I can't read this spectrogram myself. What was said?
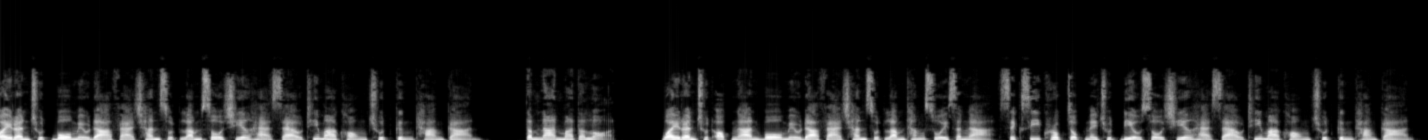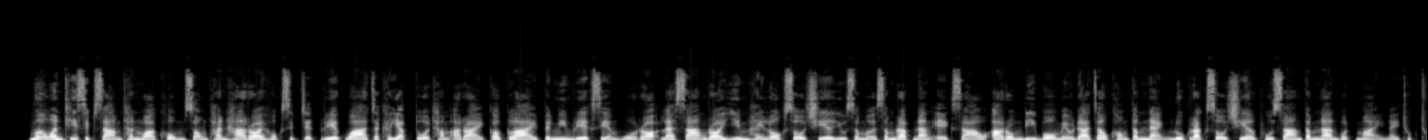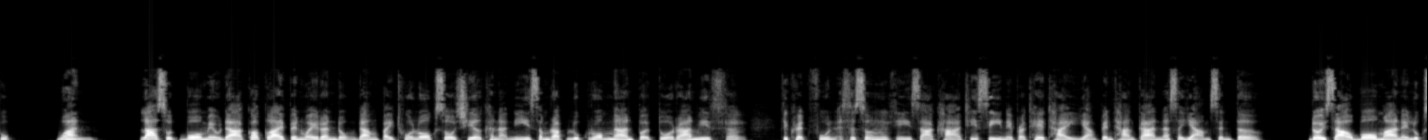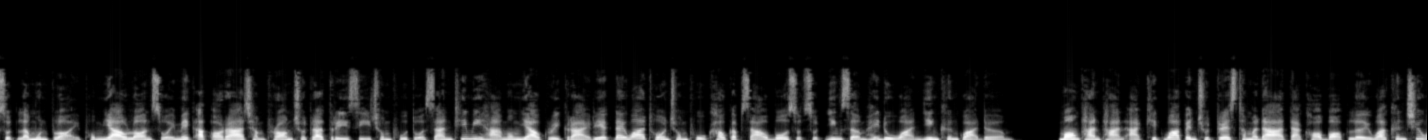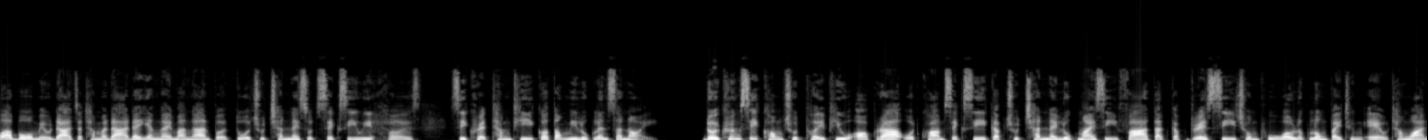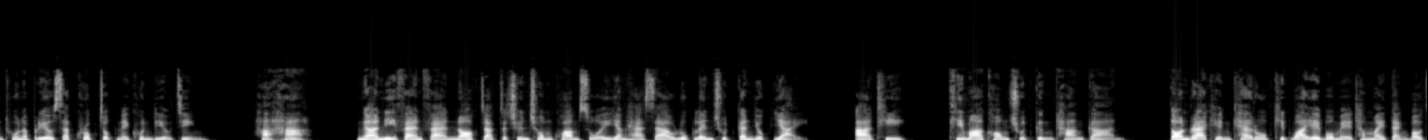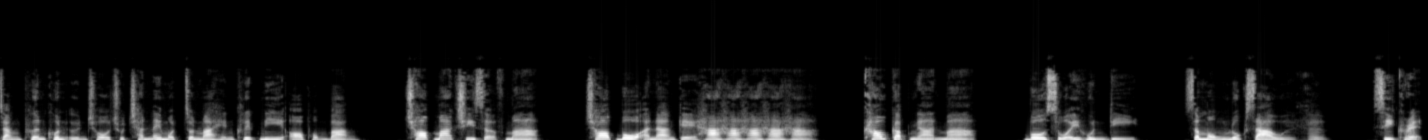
ไวรันชุดโบเมลดาแฟชั่นสุดล้ำโซเชียลแห่แซวที่มาของชุดกึ่งทางการ ตำนานมาตลอด ไวรันชุดออกงานโบเมลดาแฟชั่นสุดล้ำทั้งสวยสง่า เซ็กซี่ครบจบในชุดเดียวโซเชียลแห่แซวที่มาของชุดกึ่งทางการ เมื่อวันที่ 13 ธันวาคม 2567 เรียกว่าจะขยับตัวทำอะไรก็กลายเป็นมีมเรียกเสียงหัวเราะ และสร้างรอยยิ้มให้โลกโซเชียลอยู่เสมอสำหรับนางเอกสาวอารมณ์ดีโบเมลดาเจ้าของตำแหน่งลูกรักโซเชียลผู้สร้างตำนานบทใหม่ในทุกๆ วัน ล่าสุดโบเมลดาก็กลายเป็นไวรัลโด่งดังไปทั่วโลกโซเชียลขณะนี้สำหรับลุกร่วมงานเปิดตัวร้าน With Secret Food Accessory สาขาที่ 4 ในประเทศไทยอย่างเป็นทางการณสยามเซ็นเตอร์ โดยสาวโบมาในลุคสุดละมุนปล่อย ผมยาวลอนสวยเมคอัพออร่าฉ่ำพร้อมชุดราตรีสีชมพูตัวสั้นที่มีหางงยาวกรีกรายเรียกได้ว่าโทนชมพูเข้ากับสาวโบสุดๆ ยิ่งเสริมให้ดูหวานยิ่งขึ้นกว่าเดิม มองผ่านๆอาจคิดว่าเป็นชุดเดรสธรรมดา แต่ขอบอกเลยว่าขึ้นชื่อว่าโบเมลดาจะธรรมดาได้ยังไงมางานเปิดตัวชุดชั้นในสุดเซ็กซี่วีเฮิร์สซีเครตทั้งทีก็ต้องมีลูกเล่นซะหน่อย โดยครึ่งซีกของชุดเผยผิวออกร่าอวดความเซ็กซี่กับชุดชั้นในลูกไม้สีฟ้าตัดกับเดรสสีชมพูเว้าลึกลงไปถึงเอวทั้งหวานทวนเปรี้ยวแซ่บครบจบในคนเดียวจริงฮ่าฮ่างานนี้แฟนๆนอกจากจะชื่นชมความสวยยังแห่แซวลูกเล่นชุดกันยกใหญ่ อาทิ ที่มาของชุดกึ่งทางการ ตอนแรกเห็นแค่รูปคิดว่ายายโบเมทำไมแต่งเบาจังเพื่อนคนอื่นโชว์ชุดชั้นในหมดจนมาเห็นคลิปนี้อ๋อผมบาง ชอบมากชีเซิร์ฟมาก ชอบโบอนางเก๋ฮ่าฮ่าฮ่าฮ่าฮ่าเข้ากับงานมาก โบสวยหุ่นดี สมงลูกสาว Secret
